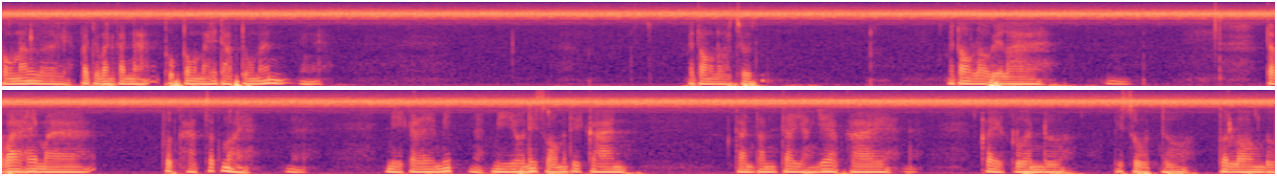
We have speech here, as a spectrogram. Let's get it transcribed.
ตรงนั้นเลย ปัจจุบันขณะทุกตรงไหนดับตรงนั้น ไม่ต้องรอชุด ไม่ต้องรอเวลา แต่ว่าให้มาฝึกหัดสักหน่อย มีกระมิตรมีโยนิสมติการ การทำใจอย่างแยบคายใกล้กลวนดู พิสูจน์ดู ทดลองดู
